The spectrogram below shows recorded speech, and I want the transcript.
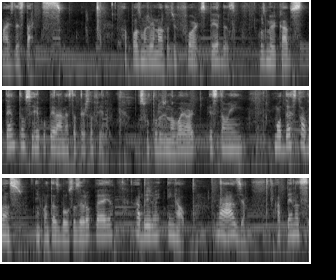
mais destaques. Após uma jornada de fortes perdas, os mercados tentam se recuperar nesta terça-feira. Os futuros de Nova York estão em modesto avanço, enquanto as bolsas europeias abriram em alta. Na Ásia, apenas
